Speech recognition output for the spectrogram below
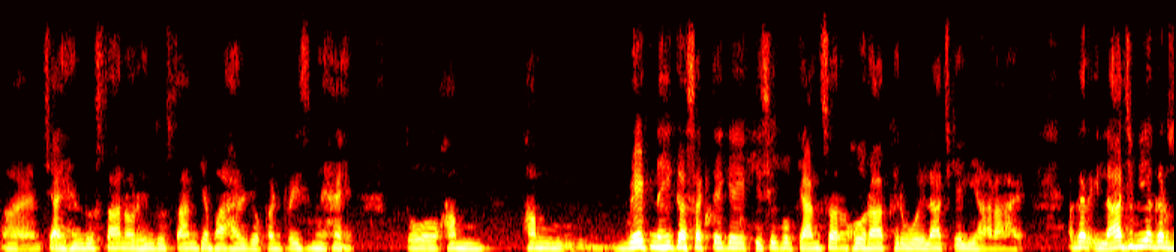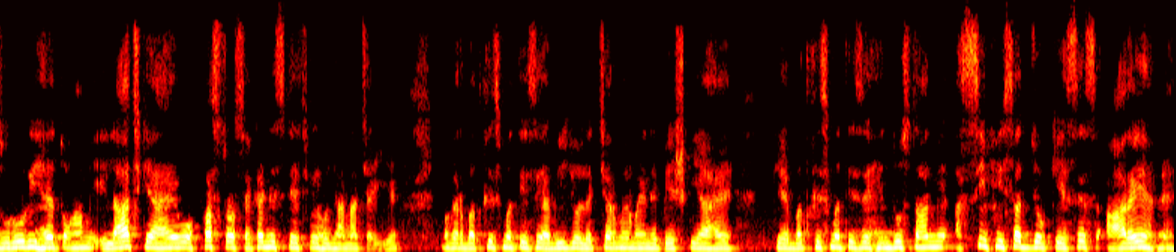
चाहे हिंदुस्तान और हिंदुस्तान के बाहर जो कंट्रीज़ में है तो हम हम वेट नहीं कर सकते कि किसी को कैंसर हो रहा फिर वो इलाज के लिए आ रहा है। अगर इलाज भी अगर ज़रूरी है तो हम इलाज क्या है वो फ़र्स्ट और सेकंड स्टेज पे हो जाना चाहिए। मगर बदकिस्मती से अभी जो लेक्चर में मैंने पेश किया है कि बदकिस्मती से हिंदुस्तान में 80 फ़ीसद जो केसेस आ रहे हैं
